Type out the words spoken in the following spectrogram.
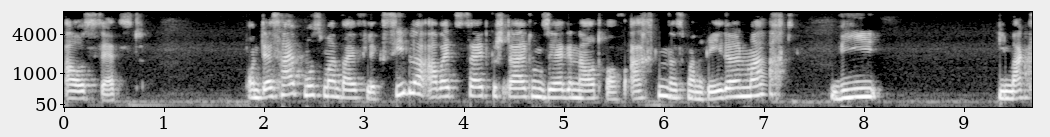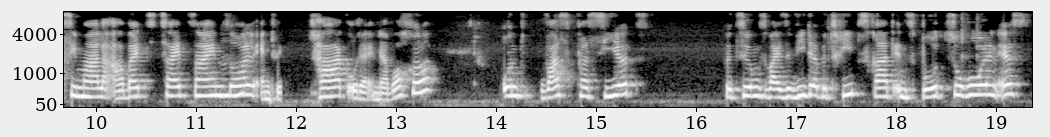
aussetzt. Und deshalb muss man bei flexibler Arbeitszeitgestaltung sehr genau darauf achten, dass man Regeln macht, wie die maximale Arbeitszeit sein mhm. soll, entweder am Tag oder in der Woche. Und was passiert, beziehungsweise wie der Betriebsrat ins Boot zu holen ist,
